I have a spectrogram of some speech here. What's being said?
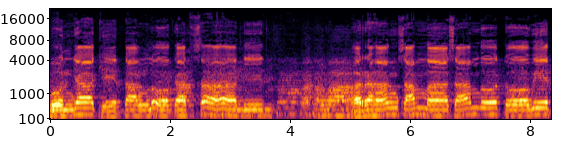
บุญญาเขตังโลกัสสาติอรหังสัมมาสัมพุทโธวิช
